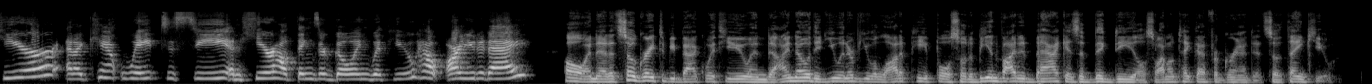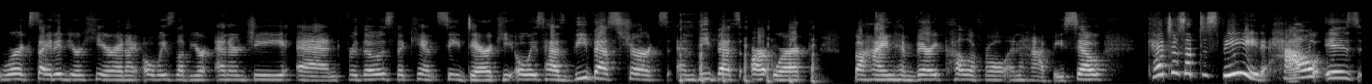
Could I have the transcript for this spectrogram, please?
here and I can't wait to see and hear how things are going with you. How are you today? Oh, Annette, it's so great to be back with you. And I know that you interview a lot of people. So to be invited back is a big deal. So I don't take that for granted. So thank you we're excited you're here and I always love your energy. And for those that can't see Derrick, he always has the best shirts and the best artwork behind him, very colorful and happy. So catch us up to speed. How is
